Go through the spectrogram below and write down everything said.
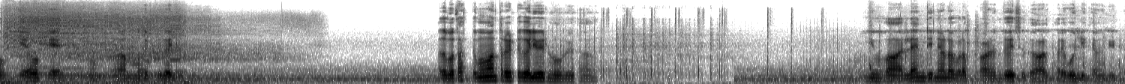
ഓക്കെ ഓക്കെ. അമ്മ അതിപ്പോ തട്ടുമ്പോ മാത്രമേ എട്ടുകാലി വരുന്നുള്ളൂ കേട്ടാ. ഈ വല എന്തിനാണ് അവിടെ പഴന്ത് വെച്ചത്? ആൾക്കാരെ കൊല്ലിക്കാൻ വേണ്ടിട്ട്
